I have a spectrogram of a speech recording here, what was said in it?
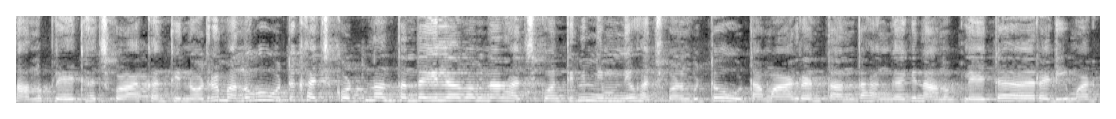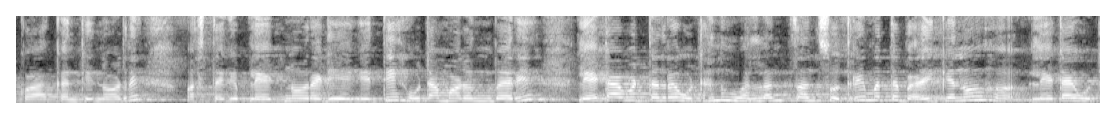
ನಾನು ಪ್ಲೇಟ್ ಹಚ್ಕೊಳಕಂತೀನಿ ನೋಡ್ರಿ, ಮನಗೂ ಊಟಕ್ಕೆ ಹಚ್ಚಿ ಕೊಟ್ಟನು ಅಂತಂದೆ ಇಲ್ಲ ಮಮ್ಮಿ ನಾನು ಹಚ್ಕೊತೀನಿ, ನಿಮ್ಮ ನೀವು ಹಚ್ಕೊಂಡ್ಬಿಟ್ಟು ಊಟ ಮಾಡ್ರಿ ಅಂತ ಅಂದ, ಹಾಗಾಗಿ ನಾನು ಪ್ಲೇಟ್ ರೆಡಿ ಮಾಡ್ಕೊಳಕಂತೀನಿ ನೋಡ್ರಿ. ಮಸ್ತಾಗಿ ಪ್ಲೇಟ್ನೂ ರೆಡಿ ಆಗೈತಿ, ಊಟ ಮಾಡೋದು ಬೇರೆ. ಲೇಟ್ ಆಗ್ಬಿಡ್ತಂದ್ರೆ ಊಟನೂ ಒಲ್ಲಂತ ಅನ್ಸುತ್ತೆ ರೀ ಮತ್ತು ಬೆಳಗ್ಗೆನೂ ಲೇಟಾಗಿ ಊಟ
